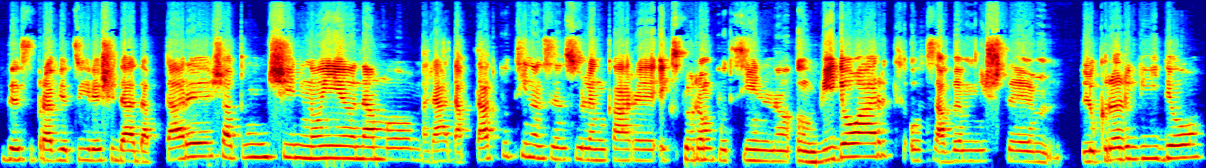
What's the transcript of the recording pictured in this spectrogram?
de supraviețuire și de adaptare. Și atunci noi ne-am uh, readaptat puțin în sensul în care explorăm puțin în video art, o să avem niște lucrări video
